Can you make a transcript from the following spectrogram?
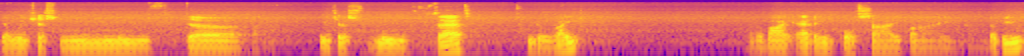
Then we just move the, we just move that to the right uh, by adding both sides by uh, w.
